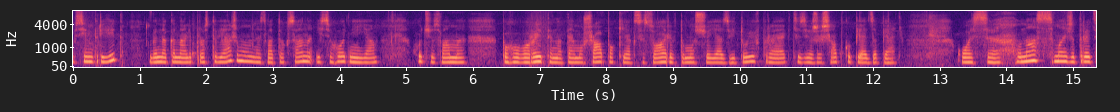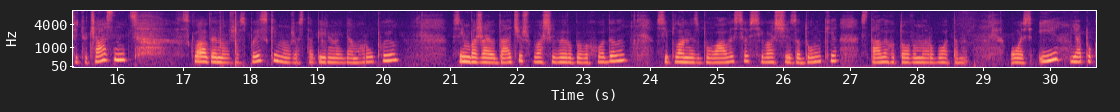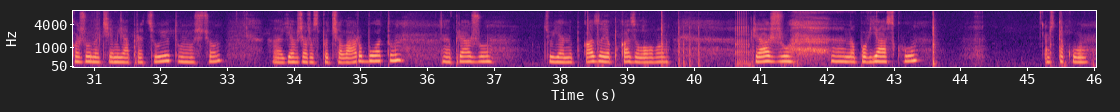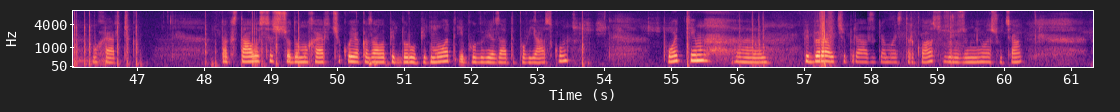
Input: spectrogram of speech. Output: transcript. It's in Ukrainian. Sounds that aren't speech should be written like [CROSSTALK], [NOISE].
Усім привіт! Ви на каналі Просто в'яжемо. Мене звати Оксана, і сьогодні я хочу з вами поговорити на тему шапок і аксесуарів, тому що я звітую в проєкті Зв'яжи шапку 5 за 5. Ось е, у нас майже 30 учасниць. Складено вже списки, ми вже стабільно йдемо групою. Всім бажаю удачі, щоб ваші вироби виходили, всі плани збувалися, всі ваші задумки стали готовими роботами. Ось, і я покажу, над чим я працюю, тому що е, я вже розпочала роботу. Е, Пряжу цю я не показую, я показувала вам пряжу е, на пов'язку. Ось таку мохерчик. Так сталося, що до мохерчику я казала, підберу під мод і буду в'язати пов'язку. Потім, підбираючи пряжу для майстер-класу, зрозуміла, що ця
